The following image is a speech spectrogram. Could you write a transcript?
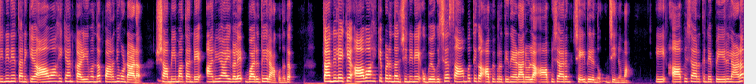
ജിന്നിനെ തനിക്ക് ആവാഹിക്കാൻ കഴിയുമെന്ന് പറഞ്ഞുകൊണ്ടാണ് ഷമീമ തന്റെ അനുയായികളെ വരുതിയിലാക്കുന്നത്. തന്നിലേക്ക് ആവാഹിക്കപ്പെടുന്ന ജിന്നിനെ ഉപയോഗിച്ച് സാമ്പത്തിക അഭിവൃദ്ധി നേടാനുള്ള ആഭിചാരം ചെയ്തിരുന്നു ജിന്നുമ. ഈ ആഭിചാരത്തിന്റെ പേരിലാണ്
